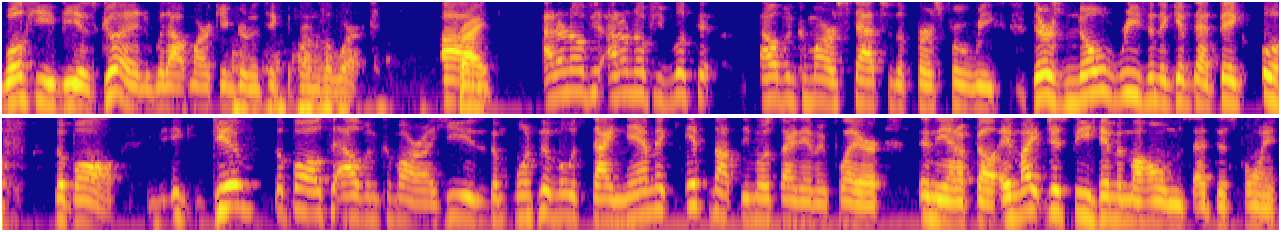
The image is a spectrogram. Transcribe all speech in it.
will he be as good without Mark Ingram to take the brunt of the work? Um, right. I don't know if you, I don't know if you've looked at Alvin Kamara's stats for the first four weeks. There's no reason to give that big oof the ball. Give the ball to Alvin Kamara. He is the, one of the most dynamic, if not the most dynamic player in the NFL. It might just be him and Mahomes at this point.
